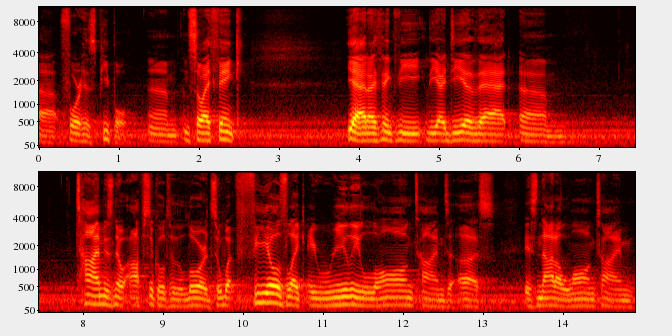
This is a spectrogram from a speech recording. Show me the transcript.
uh, for his people. Um, and so I think, yeah, and I think the, the idea that um, time is no obstacle to the Lord. So what feels like a really long time to us is not a long time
